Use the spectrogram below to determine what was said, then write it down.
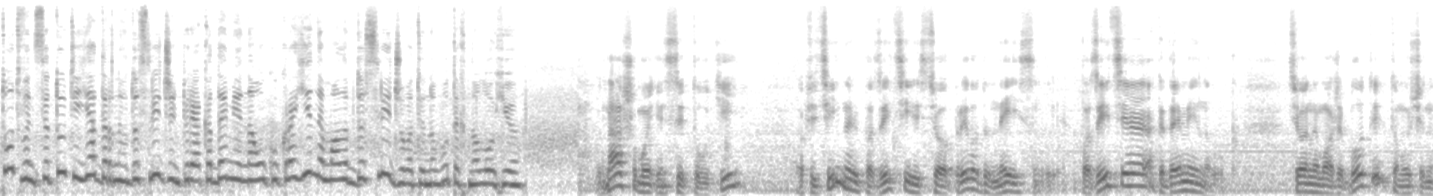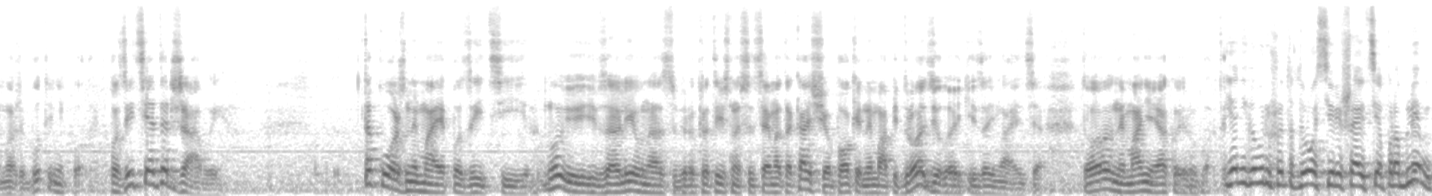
Тут в інституті ядерних досліджень при академії наук України мали б досліджувати нову технологію. В нашому інституті офіційної позиції з цього приводу не існує. Позиція Академії наук. Цього не може бути, тому що не може бути ніколи. Позиція держави. Також немає позиції. Ну і взагалі у нас бюрократична система така, що поки нема підрозділу, який займається, то нема ніякої роботи. Я не говорю, что это Россия решает все проблемы,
